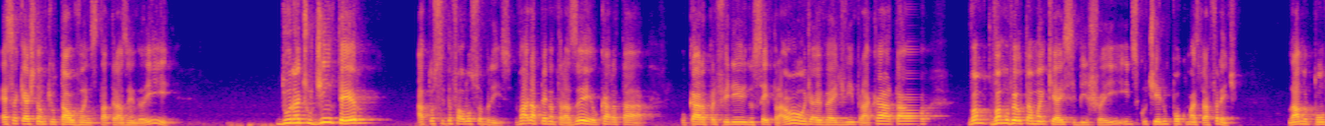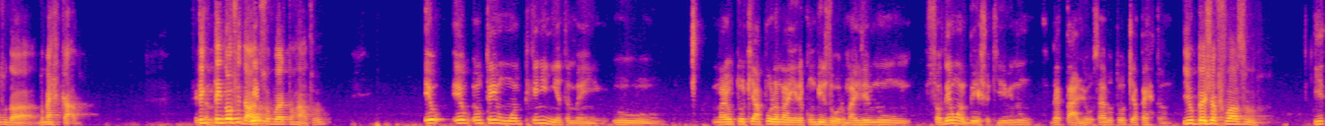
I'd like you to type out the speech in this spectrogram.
essa questão que o Talvanes está trazendo aí, durante o dia inteiro, a torcida falou sobre isso. Vale a pena trazer? O cara tá. O cara preferiu ir não sei para onde, ao invés de vir para cá tal. Vamos, vamos ver o tamanho que é esse bicho aí e discutir ele um pouco mais para frente. Lá no ponto da, do mercado. Tem, tem novidade Eu- sobre o Elton Rato. Eu, eu, eu tenho uma pequenininha também, o... mas eu tô aqui apurando ainda com o Besouro, mas ele não. Só deu uma deixa aqui, ele não detalhou, sabe? Eu tô aqui apertando. E o Beija-Flor Azul? E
